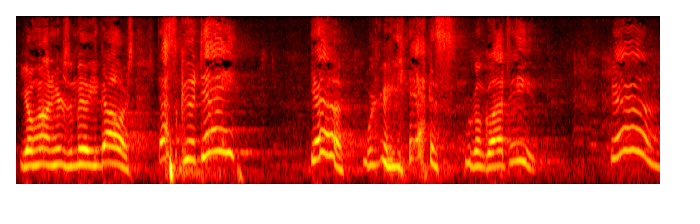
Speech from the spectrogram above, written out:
Johan, here's a million dollars. That's a good day. Yeah. We're gonna, yes, we're going to go out to eat. Yeah.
